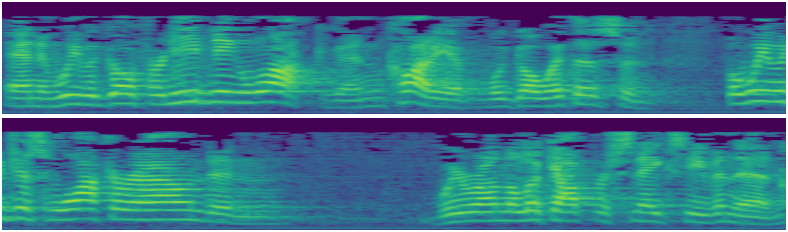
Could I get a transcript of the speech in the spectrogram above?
and we would go for an evening walk, and Claudia would go with us, and but we would just walk around, and we were on the lookout for snakes even then.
